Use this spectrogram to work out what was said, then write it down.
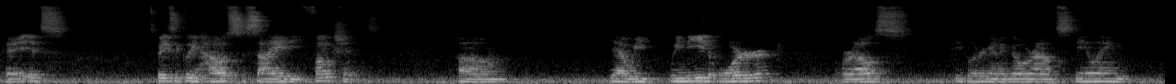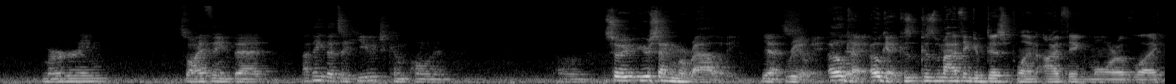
Okay, it's it's basically how society functions. Um, yeah, we we need order, or else people are gonna go around stealing, murdering. So I think that I think that's a huge component of So you're saying morality, yes. really? Okay, okay. Because when I think of discipline, I think more of like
